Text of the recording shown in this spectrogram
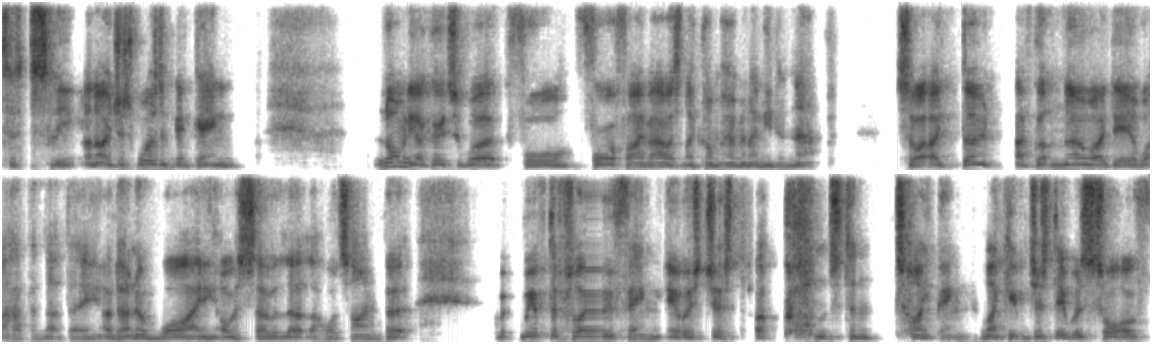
to sleep. And I just wasn't getting normally I go to work for four or five hours and I come home and I need a nap. So I don't, I've got no idea what happened that day. I don't know why I was so alert the whole time, but with the flow thing, it was just a constant typing. Like it just, it was sort of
